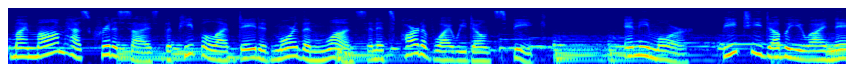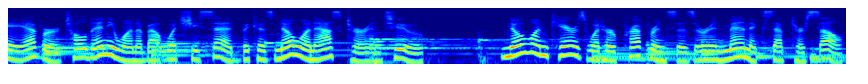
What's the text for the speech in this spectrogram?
My mom has criticized the people I've dated more than once and it's part of why we don't speak anymore. BTW I nay ever told anyone about what she said because no one asked her and two. No one cares what her preferences are in men except herself.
